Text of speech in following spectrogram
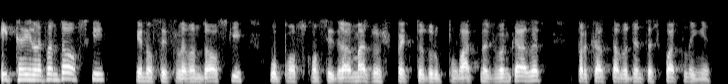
e tem Lewandowski. Eu não sei se Lewandowski o posso considerar mais um espectador polaco nas bancadas, por acaso estava dentro das quatro linhas.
